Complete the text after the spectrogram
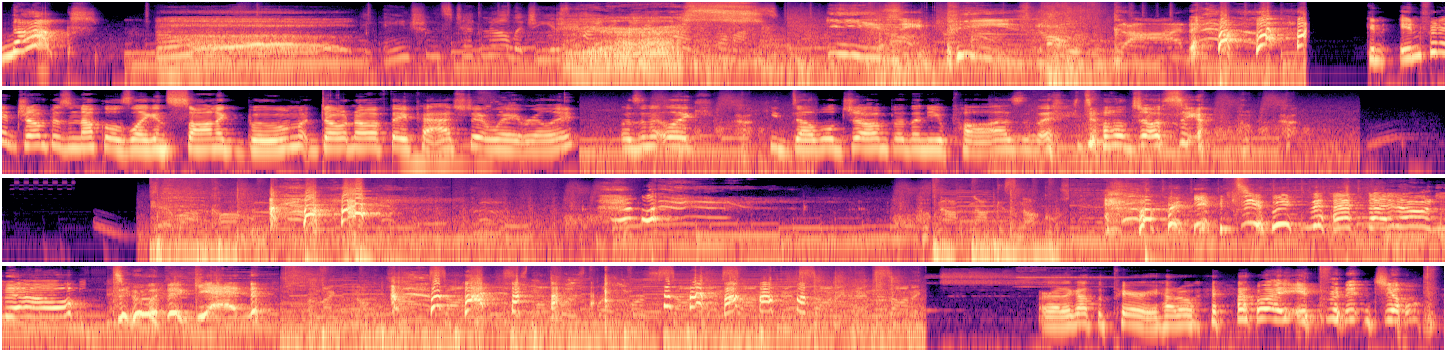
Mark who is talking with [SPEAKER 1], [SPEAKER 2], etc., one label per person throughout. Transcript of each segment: [SPEAKER 1] Knox!
[SPEAKER 2] Ancient's technology is
[SPEAKER 1] Yes! Easy peas! Oh god!
[SPEAKER 3] Can infinite jump his knuckles like in Sonic Boom? Don't know if they patched it. Wait, really? Wasn't it like he double jump and then you pause and then he double jumps? So you... All right, I got the parry. How do I, how do I infinite jump?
